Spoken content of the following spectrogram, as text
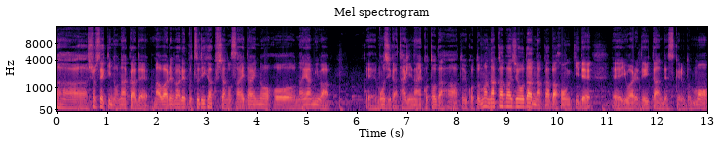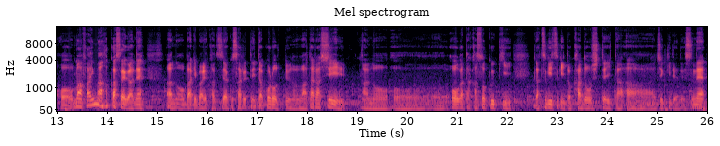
あ書籍の中で、まあ、我々物理学者の最大の悩みはえ文字が足りないことだということ、まあ、半ば冗談半ば本気で、え言われていたんですけれども、まあ、ファイマン博士がねあのバリバリ活躍されていた頃っていうのは新しいあの大型加速器が次々と稼働していた時期でですね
